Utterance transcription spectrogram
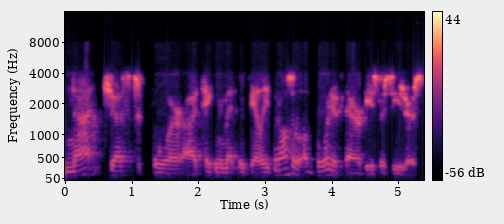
not just for uh, taking the medicine daily, but also abortive therapies for seizures.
